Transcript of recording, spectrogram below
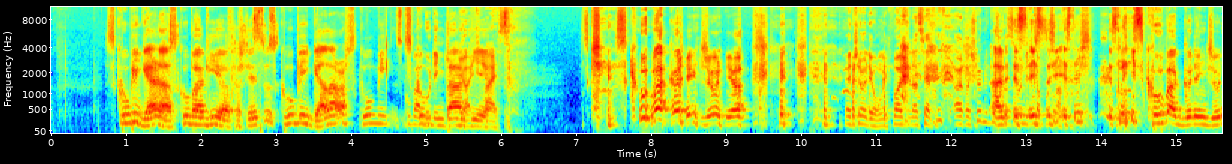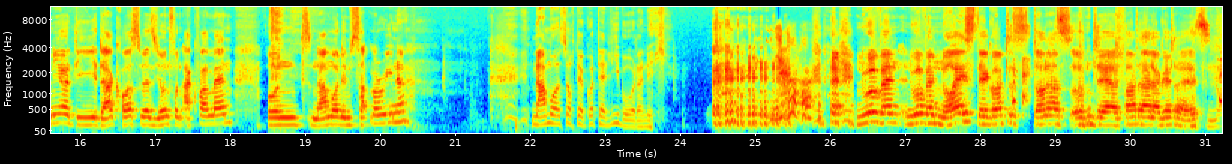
Scooby Geller, Scuba Gear, verstehst du? Scooby Geller, Scooby Scuba Gooding Junior, ich weiß. Scuba Gooding Junior. Entschuldigung, ich wollte das jetzt nicht, eure schöne Diskussion also ist, nicht, ist, ist, nicht, ist nicht Scuba Gooding Junior die Dark Horse Version von Aquaman und Namor dem Submariner? Namor ist doch der Gott der Liebe, oder nicht? nur wenn, nur wenn Noise der Gott des Donners und der Vater aller Götter ist. Noise.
